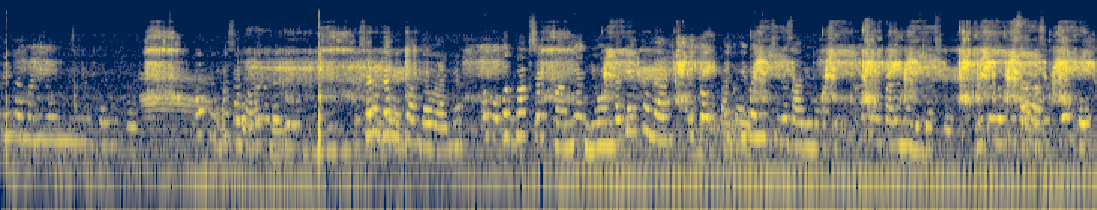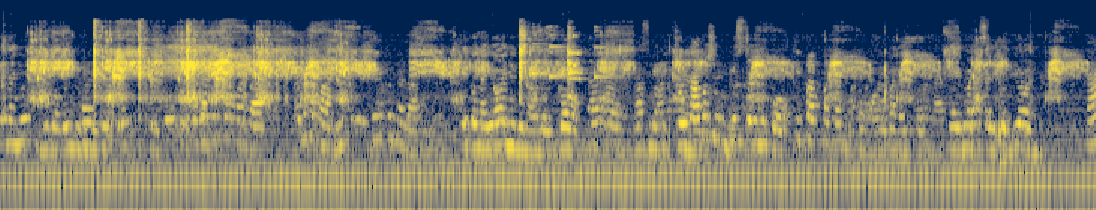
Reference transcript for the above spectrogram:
din naman yung ganito. Opo, basta po. Ano na? Pero ganito ang gawa niya. Opo, pag back search, ma'am, yan yun. Ay, dito lang. Ito, ito, iba yung sinasabi mo kasi, kasi ang parang nabigats ko. Dito yung isa, kasi yan po, ganun yung, di ba ba yung ko? Sabi ko mata. Ano ka, ma'am? Dito na lang. Ito na yon yung dinownload ko. Tapos may picture. Tapos yung booster niyo po, Ipapagamit ko. ipaganito na natin. Wala sa likod yun. Ha?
